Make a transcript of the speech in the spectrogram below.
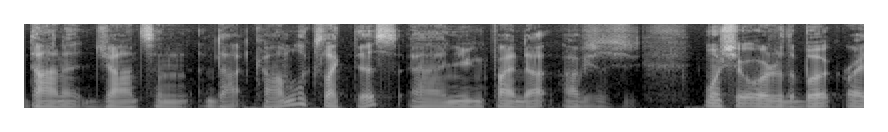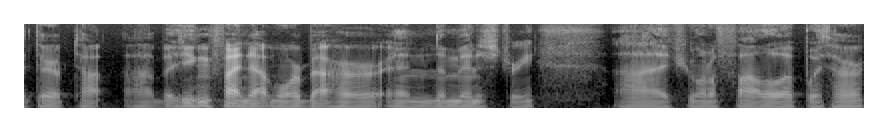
donnajohnson.com. Looks like this. Uh, and you can find out, obviously, once you order the book right there up top, uh, but you can find out more about her and the ministry uh, if you want to follow up with her.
